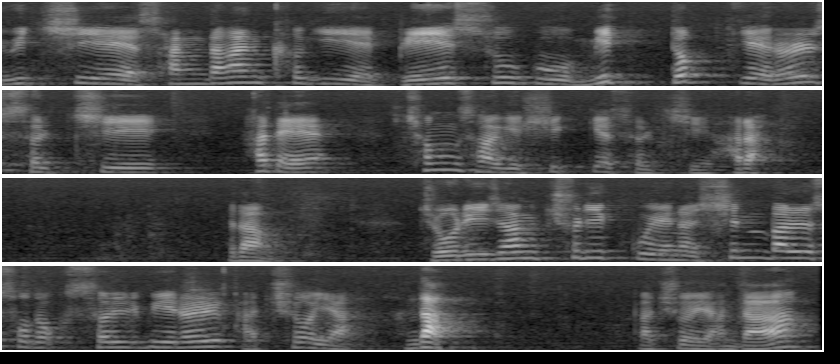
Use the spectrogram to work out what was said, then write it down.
위치에 상당한 크기의 배수구 및 덮개를 설치하되 청소하기 쉽게 설치하라. 그 다음 조리장 출입구에는 신발 소독 설비를 갖추어야 한다. 갖추어야 한다.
